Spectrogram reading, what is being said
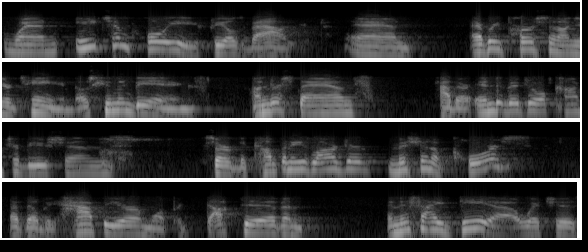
when each employee feels valued and every person on your team, those human beings, understands how their individual contributions serve the company's larger mission, of course, that they'll be happier, more productive, and and this idea, which is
